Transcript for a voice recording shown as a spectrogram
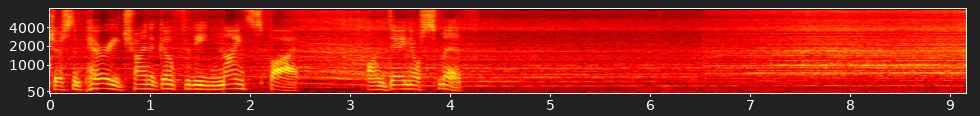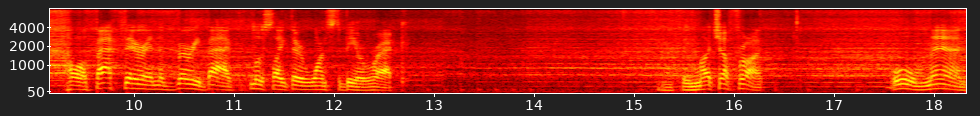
Justin Perry trying to go for the ninth spot on Daniel Smith. Oh, back there in the very back. Looks like there wants to be a wreck. Nothing much up front. Oh man.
